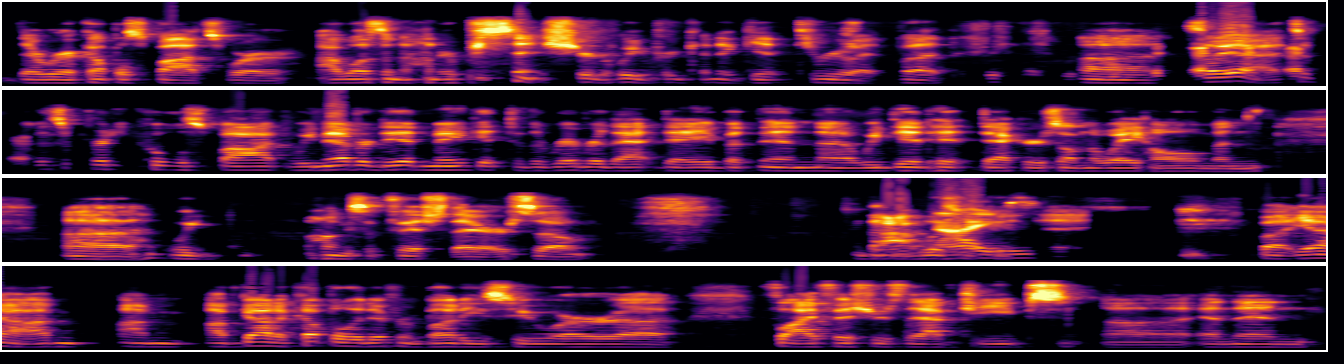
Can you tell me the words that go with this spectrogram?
there were a couple spots where I wasn't 100% sure we were going to get through it. But uh, so yeah, it's a it's a pretty cool spot. We never did make it to the river that day, but then uh, we did hit Deckers on the way home, and uh, we hung some fish there. So that was Nice. But yeah, I'm I'm I've got a couple of different buddies who are uh, fly fishers that have jeeps, uh, and then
